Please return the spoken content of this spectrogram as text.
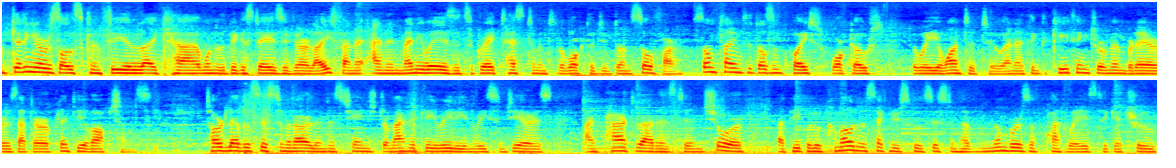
getting your results can feel like uh, one of the biggest days of your life and, and in many ways it's a great testament to the work that you've done so far. Sometimes it doesn't quite work out the way you want it to and I think the key thing to remember there is that there are plenty of options. Third level system in Ireland has changed dramatically really in recent years and part of that is to ensure that people who come out of the secondary school system have numbers of pathways to get through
